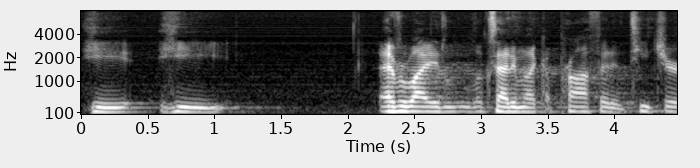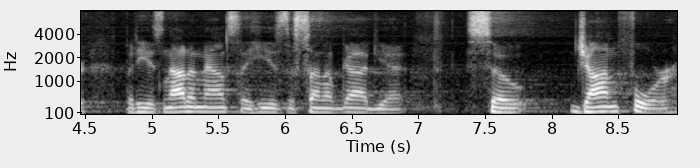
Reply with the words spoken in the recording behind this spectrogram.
He, he, everybody looks at him like a prophet, a teacher, but he has not announced that he is the Son of God yet. So, John 4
